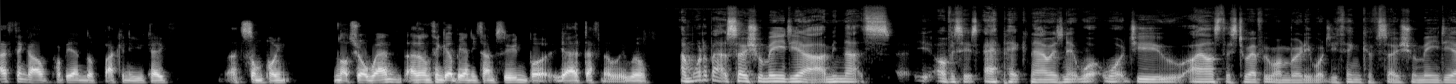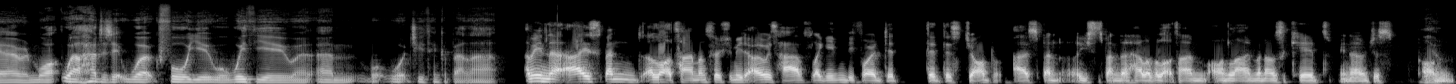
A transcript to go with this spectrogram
I think I'll probably end up back in the UK at some point. Not sure when. I don't think it'll be anytime soon, but yeah, definitely will. And what about social media? I mean, that's obviously it's epic now, isn't it? What what do you? I ask this to everyone really. What do you think of social media, and what? Well, how does it work for you or with you? Uh, um, what what do you think about that? I mean, I spend a lot of time on social media. I always have. Like even before I did did this job, I spent I used to spend a hell of a lot of time online when I was a kid. You know, just on.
